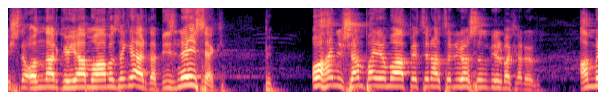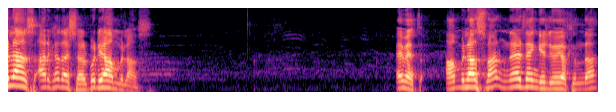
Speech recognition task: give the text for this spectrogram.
İşte onlar güya muhafazakar da biz neysek. O hani şampanya muhabbetini hatırlıyorsunuz bir bakanın. Ambulans arkadaşlar buraya ambulans. Evet ambulans var mı? Nereden geliyor yakında?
